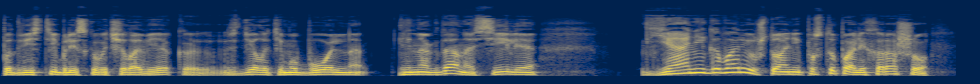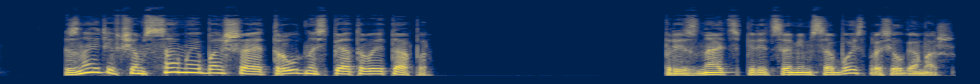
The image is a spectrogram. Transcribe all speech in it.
подвести близкого человека, сделать ему больно, иногда насилие. Я не говорю, что они поступали хорошо. Знаете, в чем самая большая трудность пятого этапа? «Признать перед самим собой?» — спросил Гамаш.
